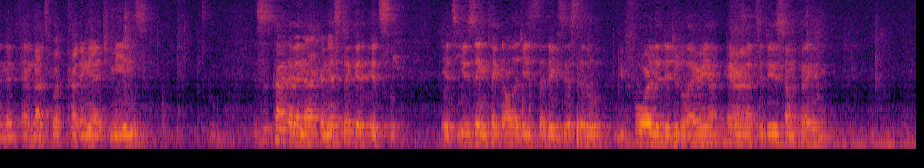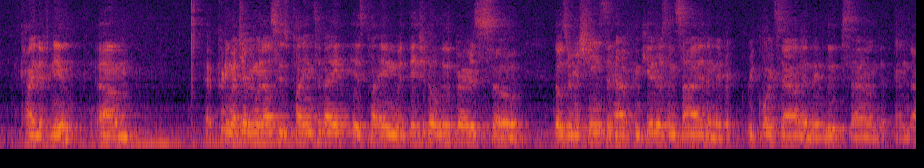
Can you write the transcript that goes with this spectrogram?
and, it, and that's what cutting edge means. This is kind of anachronistic. It, it's, it's using technologies that existed before the digital era, era to do something kind of new. Um, pretty much everyone else who's playing tonight is playing with digital loopers, so those are machines that have computers inside and they re record sound and they loop sound and uh,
